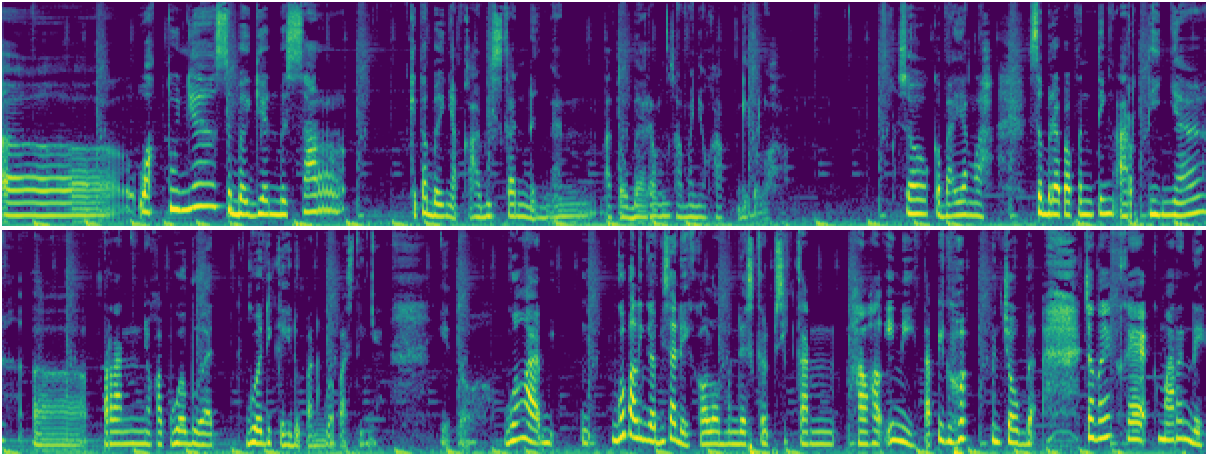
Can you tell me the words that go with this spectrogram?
uh, waktunya sebagian besar kita banyak habiskan dengan atau bareng sama nyokap gitu loh. So kebayang lah seberapa penting artinya uh, peran nyokap gue buat gue di kehidupan gue pastinya gitu. Gue nggak gue paling nggak bisa deh kalau mendeskripsikan hal-hal ini tapi gue mencoba. Contohnya kayak kemarin deh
